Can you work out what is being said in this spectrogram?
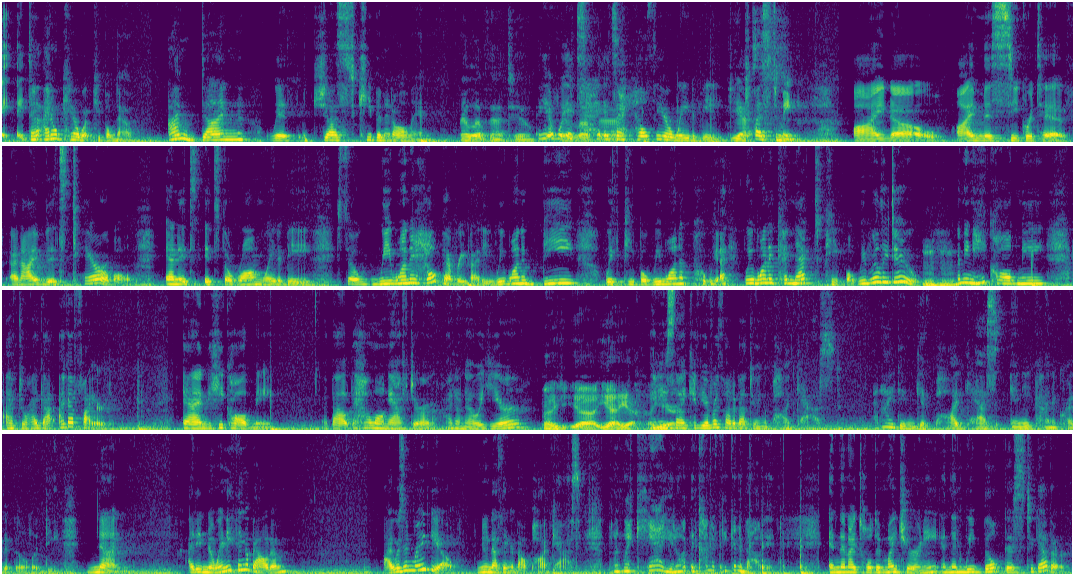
I, I don't care what people know. I'm done with just keeping it all in. I love that too. Yeah, it's, love that. it's a healthier way to be. Yes. Trust me. I know. I'm Miss Secretive and I it's terrible. And it's it's the wrong way to be. So we want to help everybody. We want to be with people. We want to put we, we want to connect people. We really do. Mm-hmm. I mean, he called me after I got I got fired. And he called me about how long after? I don't know, a year? Yeah, yeah, yeah. A And year. he's like, Have you ever thought about doing a podcast? And I didn't give podcasts any kind of credibility. None. I didn't know anything about them. I was in radio, knew nothing about podcasts. But I'm like, Yeah, you know, I've been kind of thinking about it. And then I told him my journey, and then we built this together.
